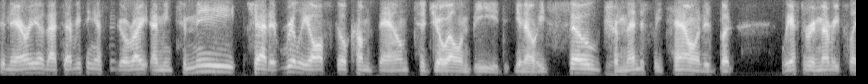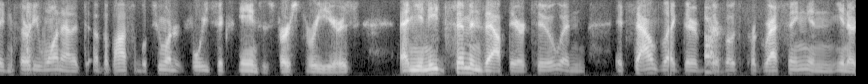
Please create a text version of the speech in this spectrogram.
scenario. That's everything has to go right. I mean, to me, Chad, it really all still comes down to Joel Embiid. You know, he's so tremendously talented, but we have to remember he played in 31 out of, of the possible 246 games his first three years, and you need Simmons out there too. And it sounds like they're they're both progressing and you know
